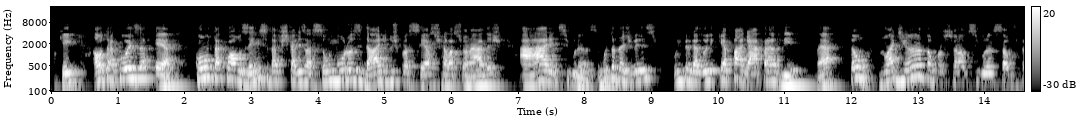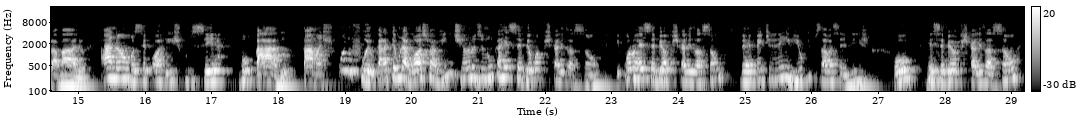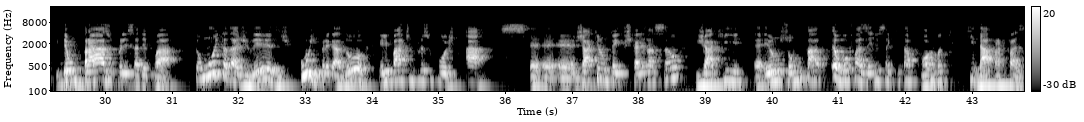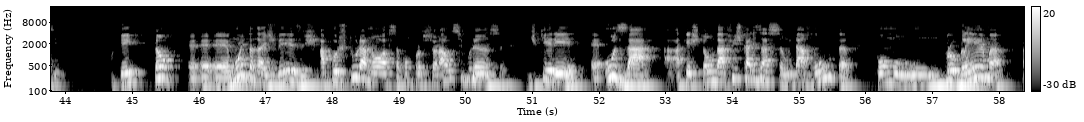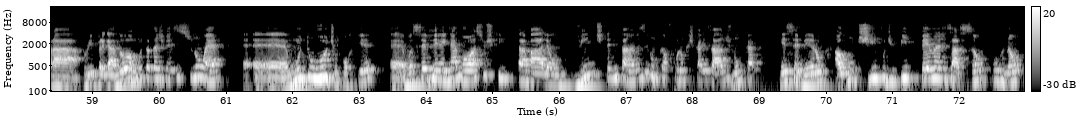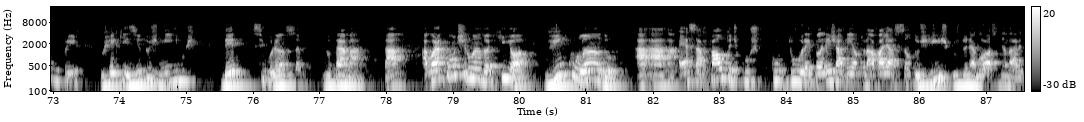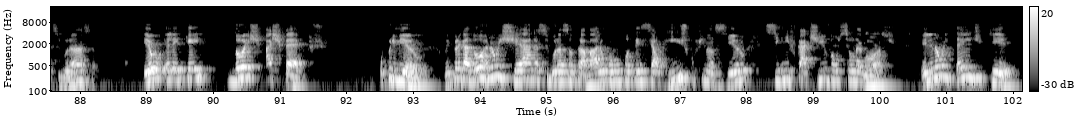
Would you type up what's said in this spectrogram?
Ok? A outra coisa é conta com a ausência da fiscalização e morosidade dos processos relacionados à área de segurança. Muitas das vezes o empregador ele quer pagar para ver, né? Então, não adianta o profissional de segurança e saúde do trabalho. Ah, não, você corre risco de ser multado. Tá, mas quando foi? O cara tem um negócio há 20 anos e nunca recebeu uma fiscalização. E quando recebeu a fiscalização, de repente ele nem viu que precisava ser visto. Ou recebeu a fiscalização e deu um prazo para ele se adequar. Então, muitas das vezes, o empregador ele parte do pressuposto: ah, é, é, é, já que não tem fiscalização, já que é, eu não sou multado, eu vou fazendo isso aqui da forma que dá para fazer. Ok? Então, é, é, muitas das vezes, a postura nossa como profissional de segurança de querer usar a questão da fiscalização e da multa como um problema para o empregador, muitas das vezes isso não é é, é, é, muito útil, porque é, você vê negócios que trabalham 20, 30 anos e nunca foram fiscalizados, nunca receberam algum tipo de penalização por não cumprir os requisitos mínimos de segurança do trabalho, tá? Agora, continuando aqui, ó, vinculando a, a, a essa falta de cultura e planejamento na avaliação dos riscos do negócio dentro da área de segurança, eu elenquei dois aspectos. O primeiro, o empregador não enxerga a segurança do trabalho como um potencial risco financeiro significativo ao seu negócio. Ele não entende que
